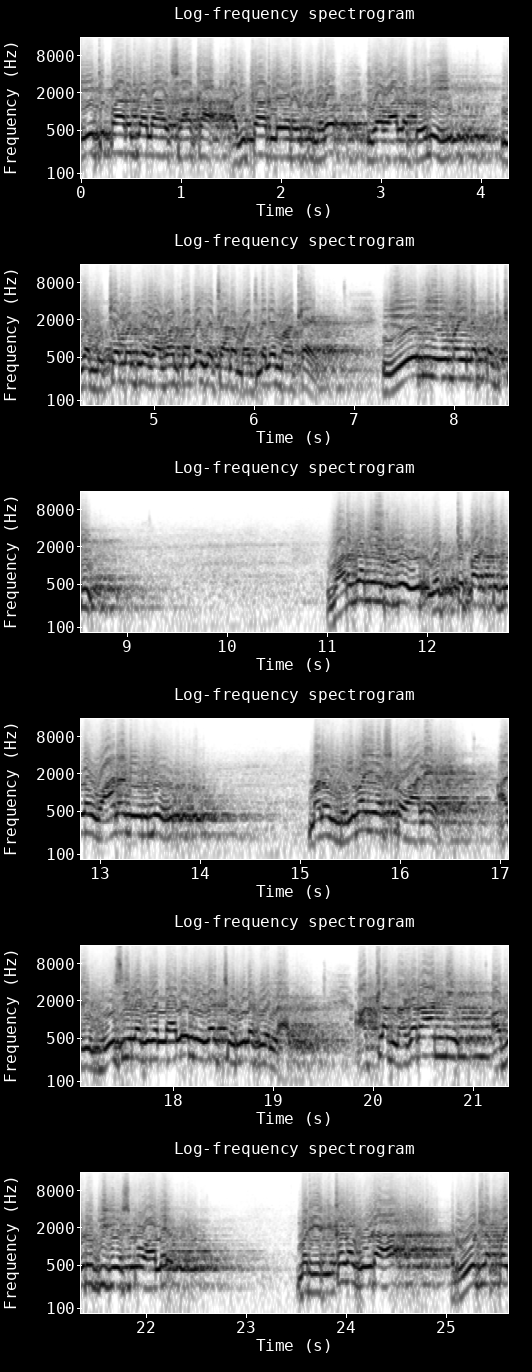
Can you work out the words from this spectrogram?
నీటిపారుదల శాఖ అధికారులు ఎవరైతే ఉన్నారో ఇక వాళ్ళతోని ఇక ముఖ్యమంత్రి రవంత్ అన్న ఇక చాలా మంచిగానే మాట్లాడాడు ఏది ఏమైనప్పటికీ వరద నీరును ఎట్టి పరిస్థితుల్లో వాన నీరును మనం నిల్వ చేసుకోవాలి. అది మూసీలకు వెళ్ళాలి లేదా చెరువులకు వెళ్ళాలి. అట్లా నగరాన్ని అభివృద్ధి చేసుకోవాలి. మరి ఎక్కడ కూడా రోడ్లపై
